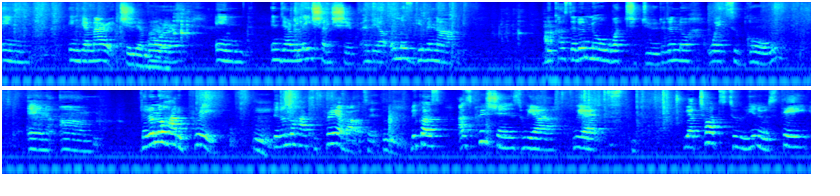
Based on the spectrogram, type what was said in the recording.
in in their marriage, In their marriage. or in in their relationship and they are almost giving up because they don't know what to do. They don't know where to go. And um they don't know how to pray. Mm. they don't know how to pray about it. Because as christians we are we are we are taught to you know stay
